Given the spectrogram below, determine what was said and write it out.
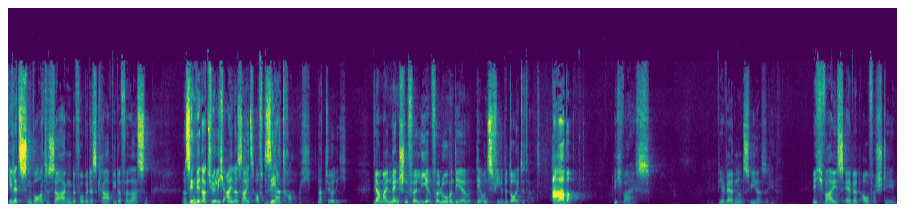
die letzten Worte sagen, bevor wir das Grab wieder verlassen, dann sind wir natürlich einerseits oft sehr traurig, natürlich. Wir haben einen Menschen verloren, der, der uns viel bedeutet hat. Aber ich weiß, wir werden uns wiedersehen. Ich weiß, er wird auferstehen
